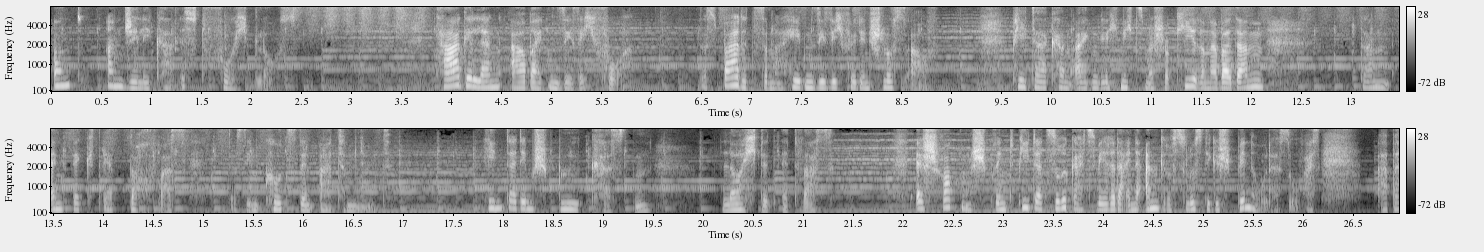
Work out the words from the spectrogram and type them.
und Angelika ist furchtlos. Tagelang arbeiten sie sich vor. Das Badezimmer heben sie sich für den Schluss auf. Peter kann eigentlich nichts mehr schockieren, aber dann, dann entdeckt er doch was, das ihm kurz den Atem nimmt. Hinter dem Spülkasten leuchtet etwas. Erschrocken springt Peter zurück, als wäre da eine angriffslustige Spinne oder sowas. Aber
